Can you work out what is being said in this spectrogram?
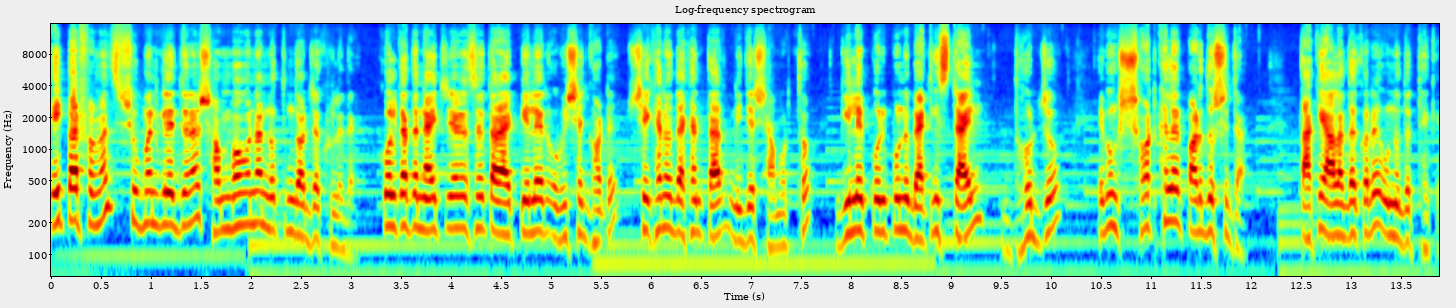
এই পারফরমেন্স শুভমান গিলের জন্য সম্ভাবনার নতুন দরজা খুলে দেয়। কলকাতা নাইট রাইডার্সে তার আইপিএলের অভিষেক ঘটে। সেখানেও দেখেন তার নিজের সামর্থ্য। গিলের পরিপূর্ণ ব্যাটিং স্টাইল, ধৈর্য এবং শট খেলার পারদর্শিতা তাকে আলাদা করে অন্যদের থেকে।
